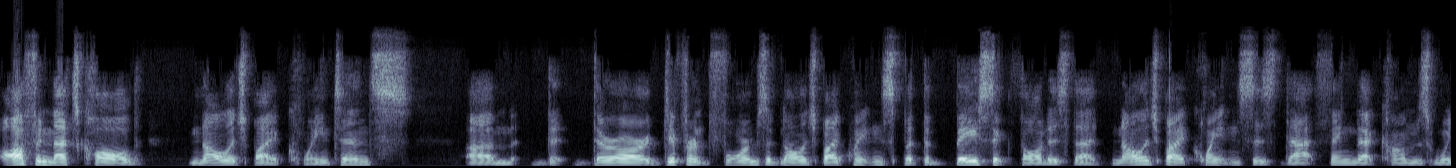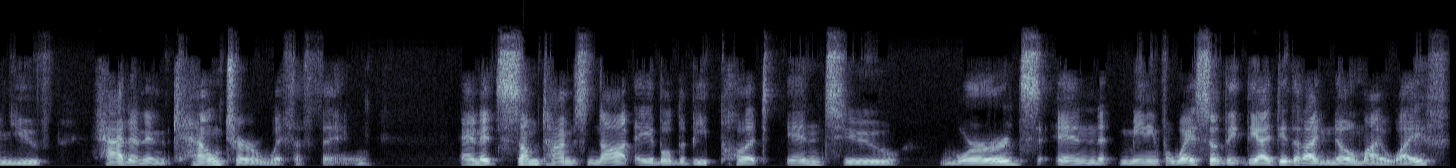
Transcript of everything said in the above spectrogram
often that's called knowledge by acquaintance. Um, th- there are different forms of knowledge by acquaintance, but the basic thought is that knowledge by acquaintance is that thing that comes when you've had an encounter with a thing, and it's sometimes not able to be put into words in meaningful ways. So the, the idea that I know my wife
